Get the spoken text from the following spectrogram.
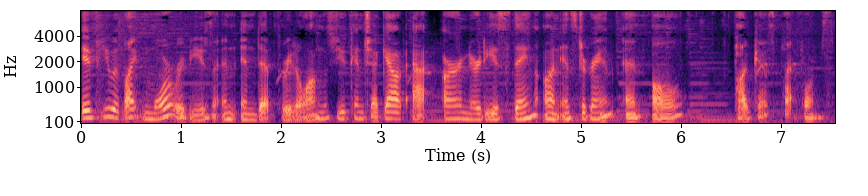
If you would like more reviews and in depth read alongs, you can check out at Our Nerdiest Thing on Instagram and all podcast platforms.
